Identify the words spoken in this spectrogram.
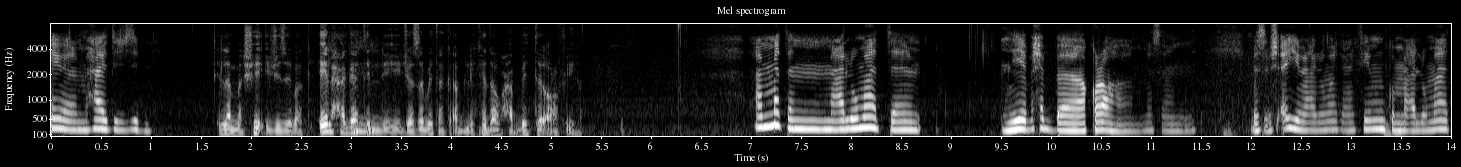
أيوه لما حاجة تجذبني. لما شيء يجذبك. إيه الحاجات اللي جذبتك قبل كده وحبيت تقرأ فيها؟ عامة معلومات آه، هي بحب أقرأها مثلا بس مش أي معلومات يعني في ممكن معلومات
